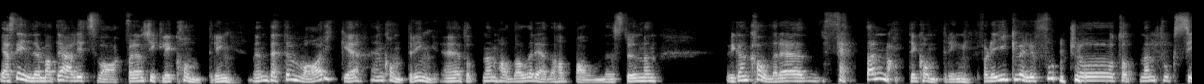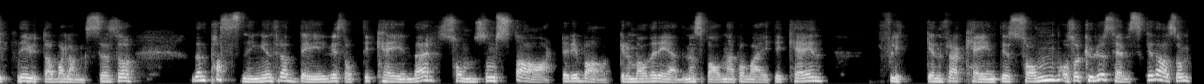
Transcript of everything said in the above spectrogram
Jeg skal innrømme at jeg er litt svak for en skikkelig kontring, men dette var ikke en kontring. Eh, Tottenham hadde allerede hatt ballen en stund, men vi kan kalle det fetteren da, til kontring. For det gikk veldig fort, og Tottenham tok City ut av balanse. så den pasningen fra Davies opp til Kane der, sånn som starter i bakrom allerede mens ballen er på vei til Kane, flikken fra Kane til Son, og så Kulusevski, da, som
